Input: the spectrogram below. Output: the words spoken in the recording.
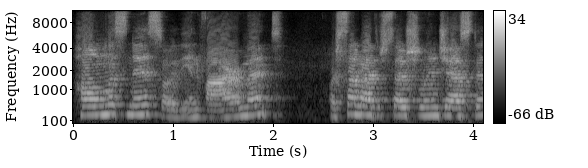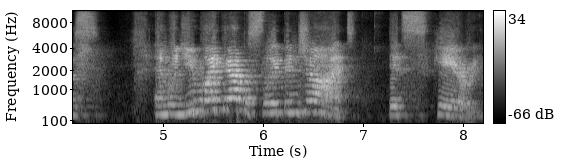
homelessness or the environment or some other social injustice. And when you wake up a sleeping giant, it's scary.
